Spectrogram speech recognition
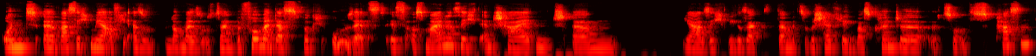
Und äh, was ich mir auf, also nochmal sozusagen, bevor man das wirklich umsetzt, ist aus meiner Sicht entscheidend, ähm, ja, sich, wie gesagt, damit zu beschäftigen, was könnte zu uns passen.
